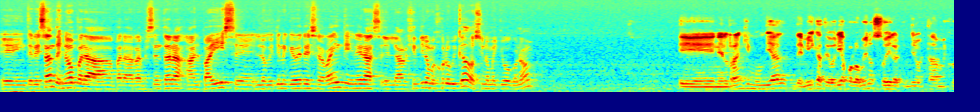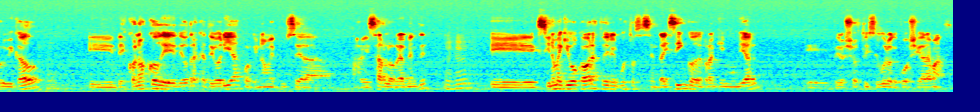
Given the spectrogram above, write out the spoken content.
eh, interesantes ¿no? para, para representar al país en lo que tiene que ver ese ranking. Eras el argentino mejor ubicado, si no me equivoco, ¿no? en el ranking mundial, de mi categoría por lo menos, soy el argentino que estaba mejor ubicado. desconozco de, de otras categorías porque no me puse a, revisarlo realmente. Eh, si no me equivoco ahora estoy en el puesto 65 del ranking mundial, eh, pero yo estoy seguro que puedo llegar a más.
